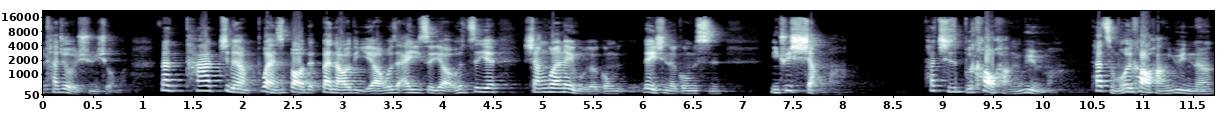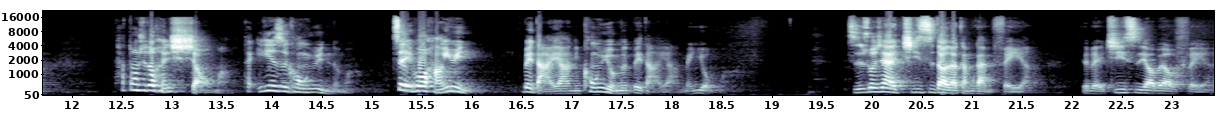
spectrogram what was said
就它就有需求嘛，那它基本上不管是报的半导体也好，或者 IC 设计也好，或者这些相关类股的公类型的公司，你去想嘛，它其实不靠航运嘛，它怎么会靠航运呢？它东西都很小嘛，它一定是空运的嘛。这一波航运被打压，你空运有没有被打压？没有嘛，只是说现在机师到底敢不敢飞啊？对不对？机师要不要飞啊？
